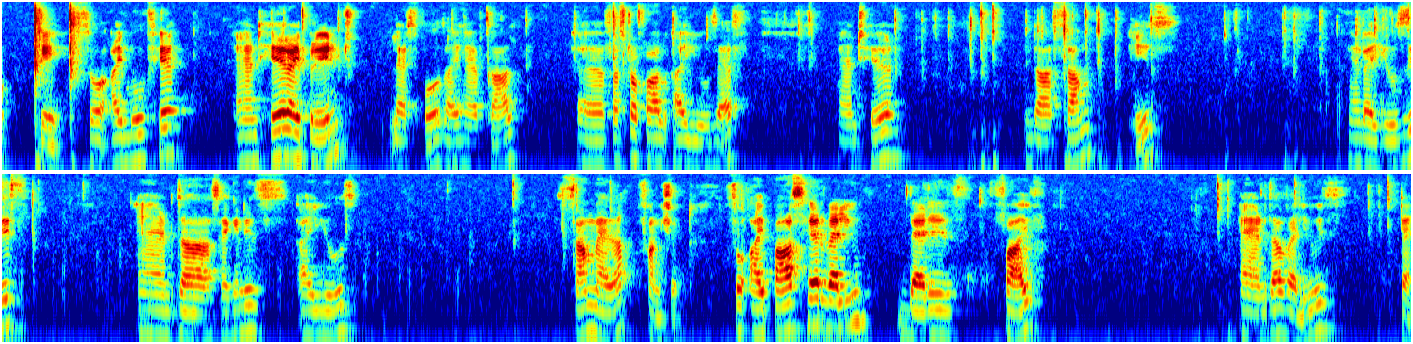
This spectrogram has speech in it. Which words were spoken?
okay so I move here and here I print. Let's suppose I have called uh, first of all I use f. And here the sum is and I use this. And the second is I use sum as a function. So I pass here value that is 5 and the value is 10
